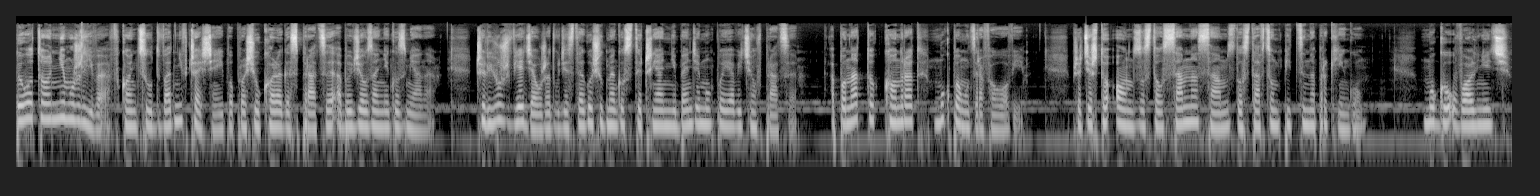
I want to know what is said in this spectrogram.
Było to niemożliwe. W końcu dwa dni wcześniej poprosił kolegę z pracy, aby wziął za niego zmianę. Czyli już wiedział, że 27 stycznia nie będzie mógł pojawić się w pracy. A ponadto Konrad mógł pomóc Rafałowi. Przecież to on został sam na sam z dostawcą pizzy na parkingu. Mógł go uwolnić,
